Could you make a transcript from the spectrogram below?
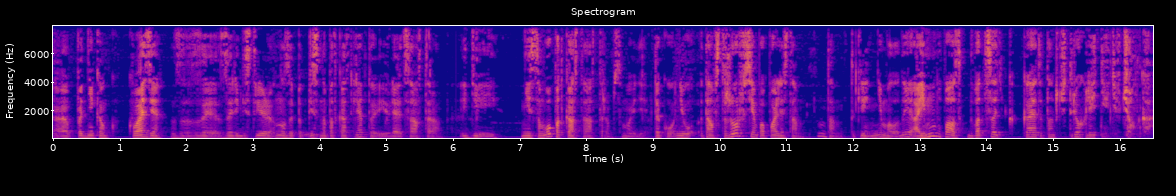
э, под ником Квази за- за- зарегистрирован, ну, за- подписан на подкаст ленту и является автором идеи. Не самого подкаста, а автором самой идеи. Так у него, там в стажер всем попались там, ну, там, такие не молодые, а ему попалась 20 какая-то там четырехлетняя девчонка.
